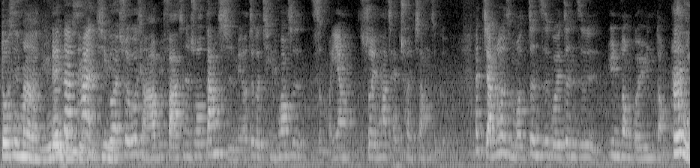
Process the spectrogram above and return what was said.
都是骂舆论。欸、但他很奇怪，所以为什么他不发声？说当时没有这个情况是怎么样，所以他才穿上这个。他讲了什么政治归政治，运动归运动。啊，你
